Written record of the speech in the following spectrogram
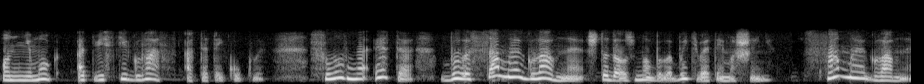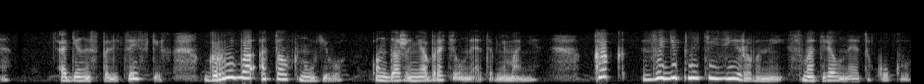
Он не мог отвести глаз от этой куклы, словно это было самое главное, что должно было быть в этой машине. Самое главное. Один из полицейских грубо оттолкнул его. Он даже не обратил на это внимания. Как загипнотизированный смотрел на эту куклу.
